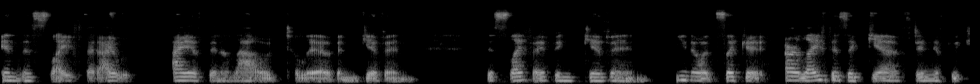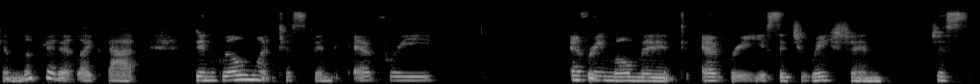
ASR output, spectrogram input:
in this life that I I have been allowed to live and given. This life I've been given. You know, it's like a, our life is a gift, and if we can look at it like that, then we'll want to spend every every moment every situation just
